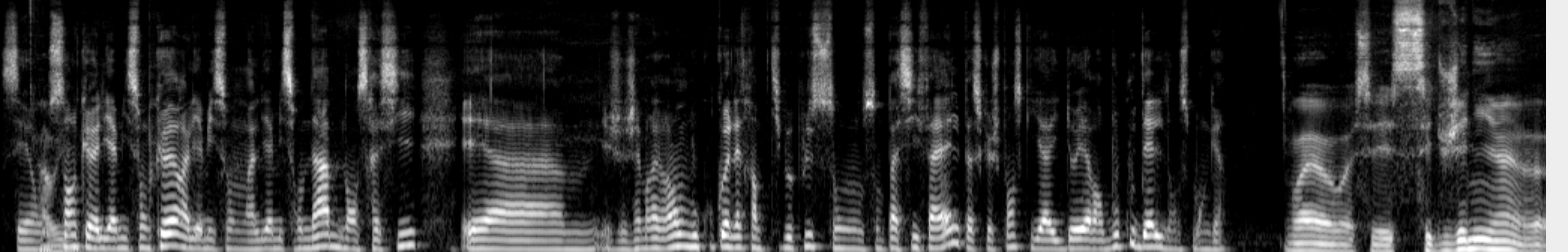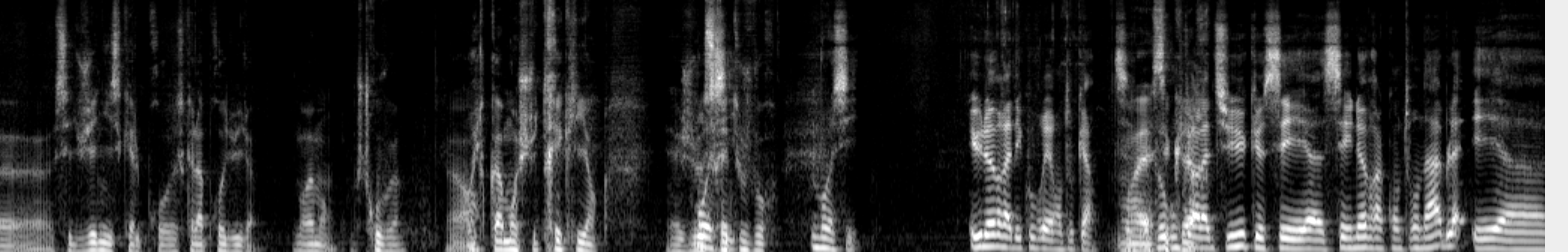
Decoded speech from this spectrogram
C'est on ah sent qu'elle y a mis son cœur, elle y a mis son, elle y a mis son âme dans ce récit. Et euh, j'aimerais vraiment beaucoup connaître un petit peu plus son, son passif à elle, parce que je pense qu'il il doit y avoir beaucoup d'elle dans ce manga. Ouais, ouais, c'est du génie, hein, c'est du génie ce qu'elle qu'elle a produit là, vraiment, je trouve. Hein. En tout cas, moi, je suis très client. Et je le serai toujours. Moi aussi une œuvre à découvrir en tout cas. on peut conclure là-dessus que c'est euh, c'est une œuvre incontournable et, euh,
